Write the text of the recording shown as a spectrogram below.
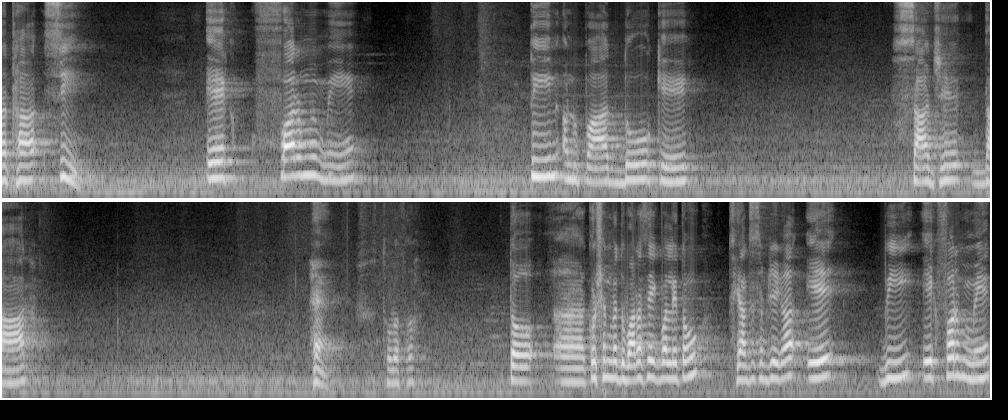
तथा सी। एक फर्म में तीन अनुपात दो के साझेदार हैं। थोड़ा सा। तो क्वेश्चन मैं दोबारा से एक बार लेता हूँ। ध्यान से समझिएगा। ए बी एक फर्म में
